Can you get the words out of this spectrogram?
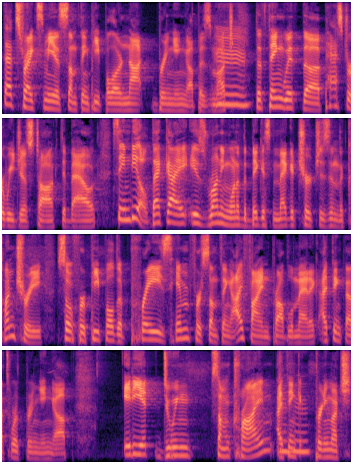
That strikes me as something people are not bringing up as much. Mm. The thing with the pastor we just talked about, same deal. That guy is running one of the biggest mega churches in the country. So for people to praise him for something I find problematic, I think that's worth bringing up. Idiot doing some crime, I Mm-hmm. think pretty much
